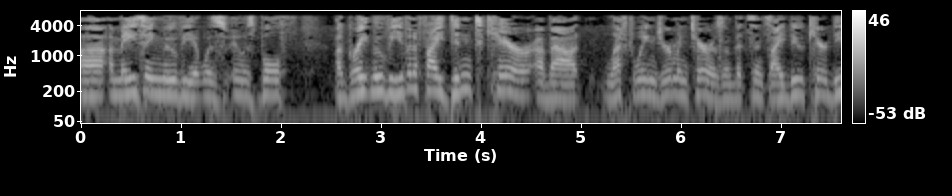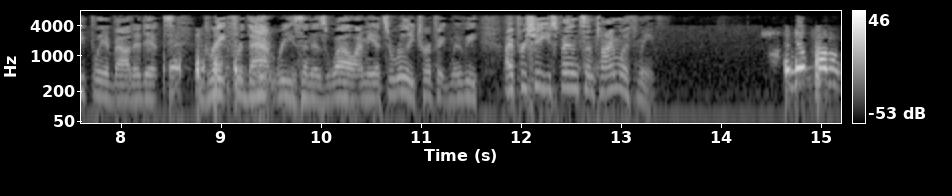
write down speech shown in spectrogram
uh, amazing movie. It was it was both a great movie, even if I didn't care about left wing German terrorism, but since I do care deeply about it, it's great for that reason as well. I mean, it's a really terrific movie. I appreciate you spending some time with me. Uh, No problem,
